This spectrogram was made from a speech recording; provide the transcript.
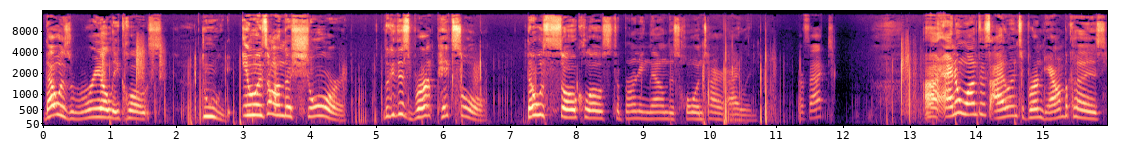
That was really close. Dude, it was on the shore. Look at this burnt pixel. That was so close to burning down this whole entire island. Of fact, uh, I don't want this island to burn down because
